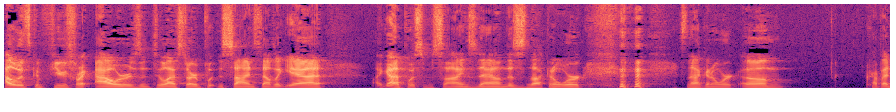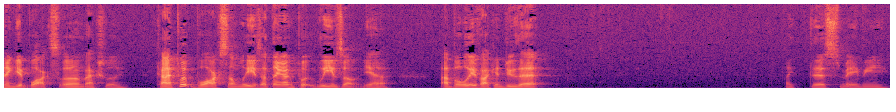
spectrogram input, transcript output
I was confused for like hours until I started putting signs down. Like, yeah, I gotta put some signs down. This is not gonna work. it's not gonna work. Um, crap, I didn't get blocks. Um, actually, can I put blocks on leaves? I think I can put leaves on. Yeah, I believe I can do that. Like this, maybe.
